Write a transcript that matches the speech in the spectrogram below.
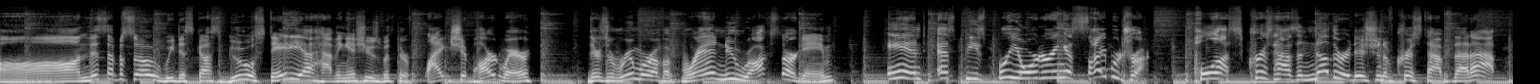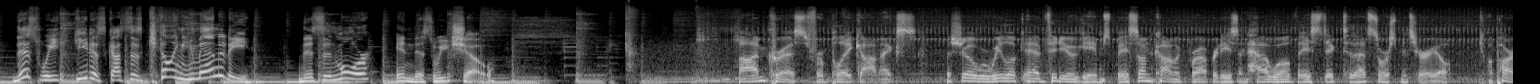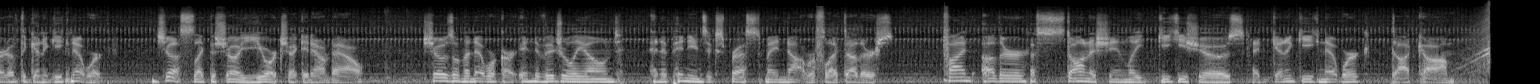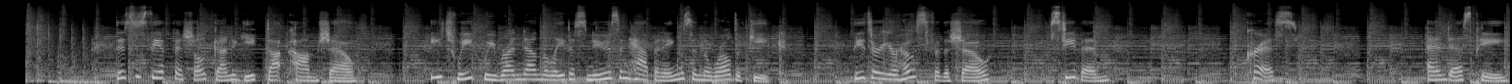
On this episode, we discuss Google Stadia having issues with their flagship hardware. There's a rumor of a brand new Rockstar game, and SP's pre ordering a Cybertruck. Plus, Chris has another edition of Chris Tabs That App. This week, he discusses killing humanity. This and more in this week's show. I'm Chris from Play Comics, a show where we look at video games based on comic properties and how well they stick to that source material, a part of the Gonna Geek Network, just like the show you're checking out now. Shows on the network are individually owned, and opinions expressed may not reflect others. Find other astonishingly geeky shows at GonnaGeekNetwork.com. This is the official GonnaGeek.com show. Each week, we run down the latest news and happenings in the world of geek. These are your hosts for the show Steven, Chris, and SP.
